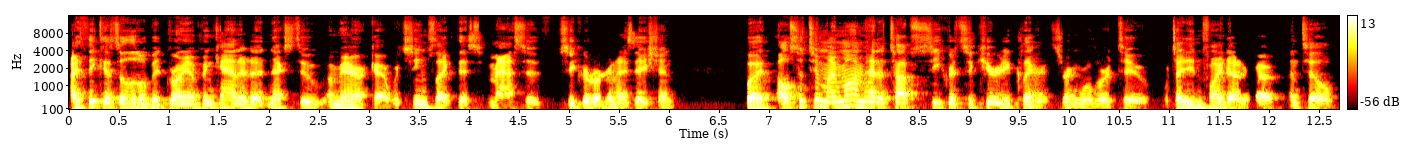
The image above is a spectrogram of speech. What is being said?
I think that's a little bit growing up in Canada next to America, which seems like this massive secret organization. But also, too, my mom had a top secret security clearance during World War II, which I didn't find out about until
